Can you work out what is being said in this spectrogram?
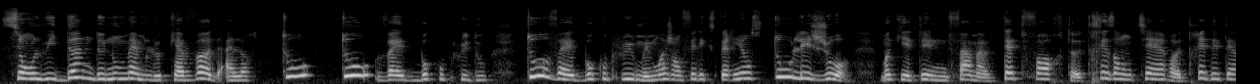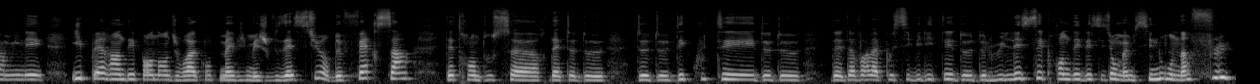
si on lui donne de nous-mêmes le kavod, alors tout tout va être beaucoup plus doux, tout va être beaucoup plus, mais moi j'en fais l'expérience tous les jours. Moi qui étais une femme à tête forte, très entière, très déterminée, hyper indépendante, je vous raconte ma vie, mais je vous assure de faire ça, d'être en douceur, d'être de d'écouter, de, de, d'avoir la possibilité de, de, lui laisser prendre des décisions, même si nous on influe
